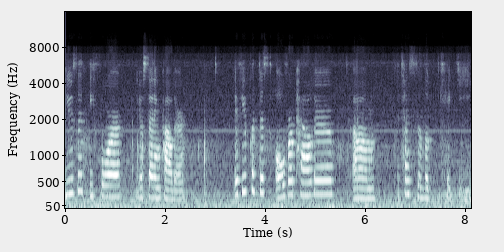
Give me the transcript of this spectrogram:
use it before your setting powder. If you put this over powder, um, it tends to look cakey.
